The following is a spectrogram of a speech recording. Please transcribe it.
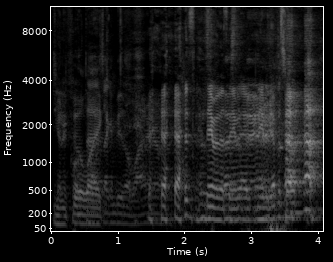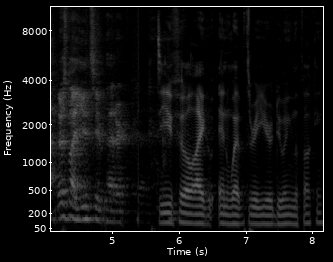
do you feel like that can be the liner? name of the name, name of the episode. There's my YouTube header. do you feel like in Web 3 you're doing the fucking?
